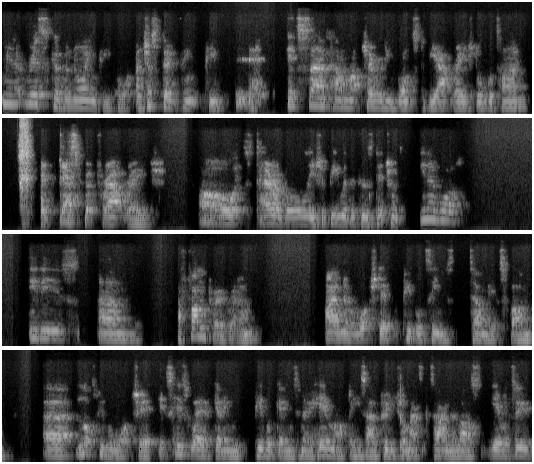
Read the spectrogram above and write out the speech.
I mean, at risk of annoying people, I just don't think people. It's sad how much everybody wants to be outraged all the time. They're desperate for outrage. Oh, it's terrible. He should be with the constituents. You know what? It is um, a fun program. I've never watched it. People seem to tell me it's fun. Uh, lots of people watch it. It's his way of getting people getting to know him after he's had a pretty traumatic time the last year or two.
